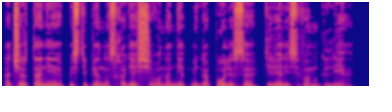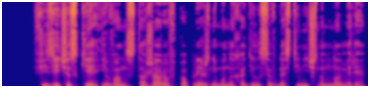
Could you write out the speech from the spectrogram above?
Очертания постепенно сходящего на нет мегаполиса терялись во мгле. Физически Иван Стажаров по-прежнему находился в гостиничном номере,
